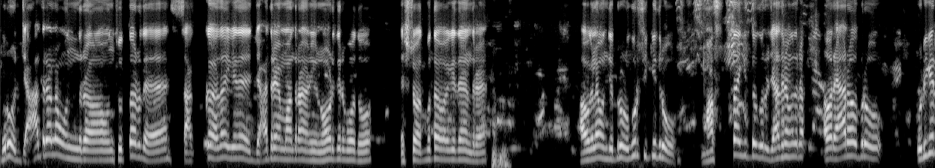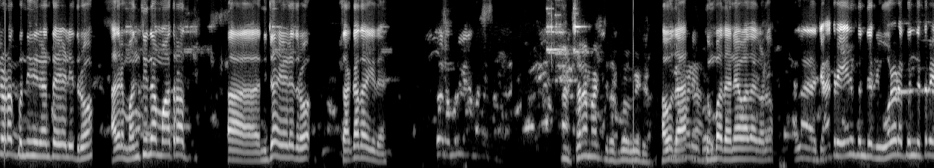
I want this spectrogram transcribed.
ಗುರು ಜಾತ್ರೆ ಎಲ್ಲ ಒಂದ್ರ ಒಂದ್ ಸುತ್ತರ್ದೆ ಸಕ್ಕದಾಗಿದೆ. ಜಾತ್ರೆ ಮಾತ್ರ ನೀವು ನೋಡ್ತಿರ್ಬೋದು ಎಷ್ಟು ಅದ್ಭುತವಾಗಿದೆ ಅಂದ್ರೆ ಅವಾಗೆಲ್ಲ ಒಂದಿಬ್ರು ಹುಡುಗರು ಸಿಕ್ಕಿದ್ರು. ಮಸ್ತ್ ಆಗಿತ್ತು ಗುರು ಜಾತ್ರೆ ಮಾತ್ರ. ಅವ್ರ ಯಾರೋ ಒಬ್ರು ಹುಡುಗಿ ನೋಡಕ್ ಬಂದಿದೀನಿ ಅಂತ ಹೇಳಿದ್ರು. ಆದ್ರೆ ಮನ್ಸಿಂದ ಮಾತ್ರ ಆ, ನಿಜ ಹೇಳಿದ್ರು. ಸಖತ್ತಾಗಿದೆ ಚೆನ್ನಾಗ್ ಮಾಡ್ತೀರ ಬ್ರೋ ವಿಡಿಯೋ ಹೌದಾ? ತುಂಬಾ ಧನ್ಯವಾದಗಳು. ಅಲ್ಲ ಜಾತ್ರೆ ಏನ್ ಬಂದಿರಿ? ಓಡಾಡಕ್ ಬಂದಿರ್ತಾರೆ?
